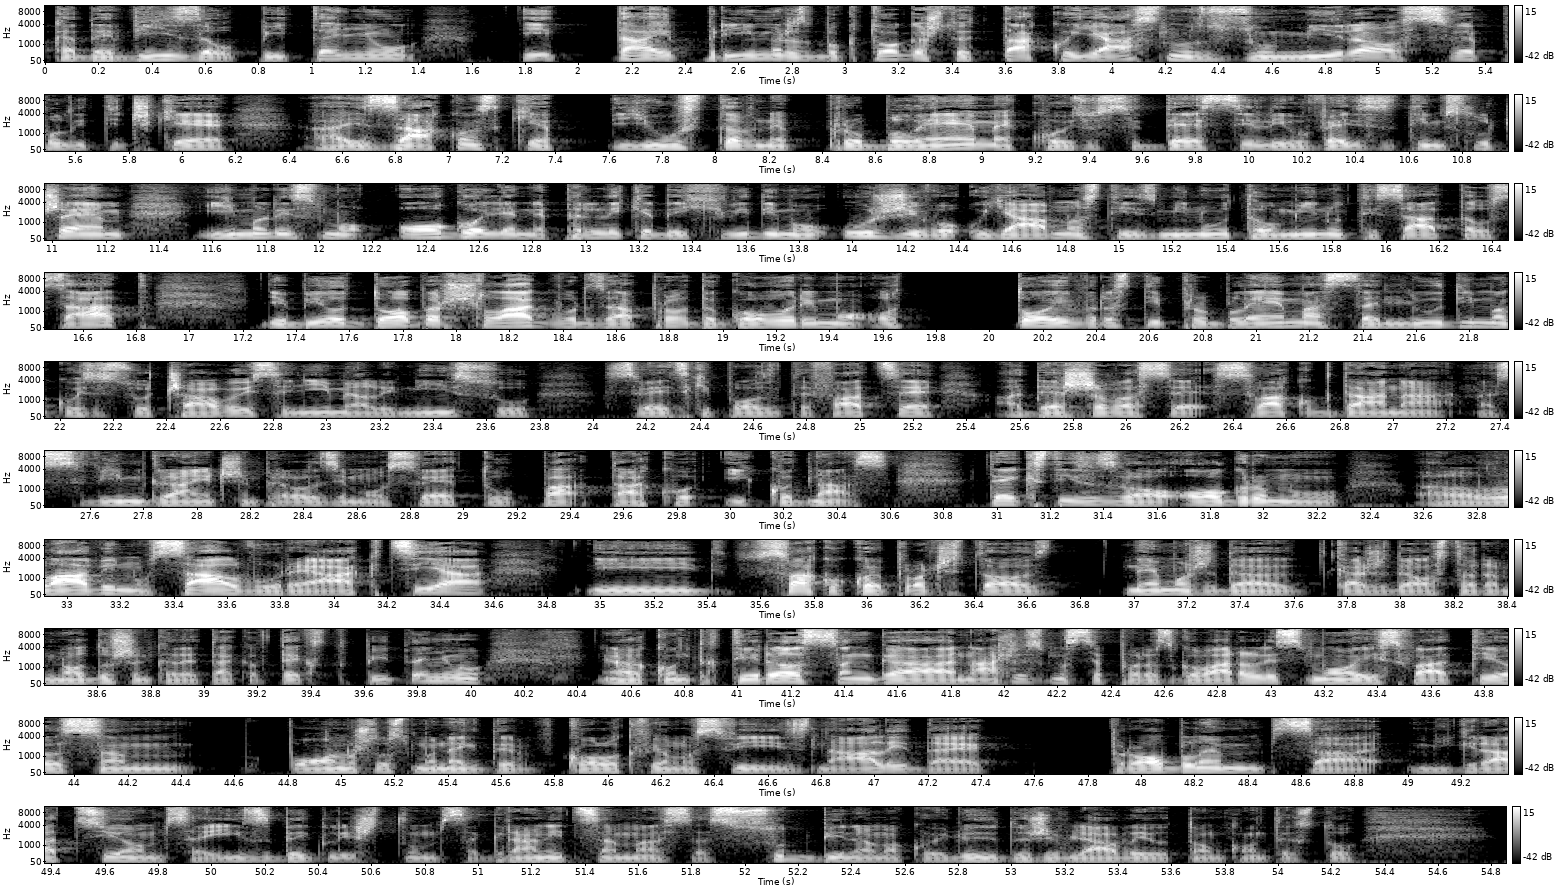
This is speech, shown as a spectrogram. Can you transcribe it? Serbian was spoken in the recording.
kada je viza u pitanju. I taj primer zbog toga što je tako jasno zoomirao sve političke a, i zakonske i ustavne probleme koji su se desili u vezi sa tim slučajem. Imali smo ogoljene prilike da ih vidimo uživo u javnosti iz minuta u minuti, sata u sat, je bio dobar šlagvor zapravo da govorimo o toj vrsti problema sa ljudima koji se suočavaju sa njime, ali nisu svetski poznate face, a dešava se svakog dana na svim graničnim prelazima u svetu, pa tako i kod nas. Tekst je izazvao ogromnu lavinu, salvu reakcija i svako ko je pročitao ne može da kaže da je ostao ravnodušan kada je takav tekst u pitanju. Kontaktirao sam ga, našli smo se, porazgovarali smo i shvatio sam ono što smo negde kolokvijalno svi znali, da je problem sa migracijom, sa izbeglištvom, sa granicama, sa sudbinama koje ljudi doživljavaju u tom kontekstu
